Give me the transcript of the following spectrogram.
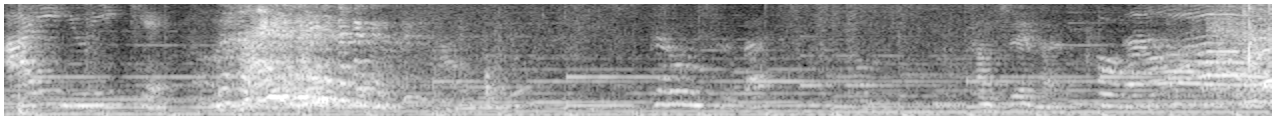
아이 유익해. 새로운 출발. 다음 주에 날. 아,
